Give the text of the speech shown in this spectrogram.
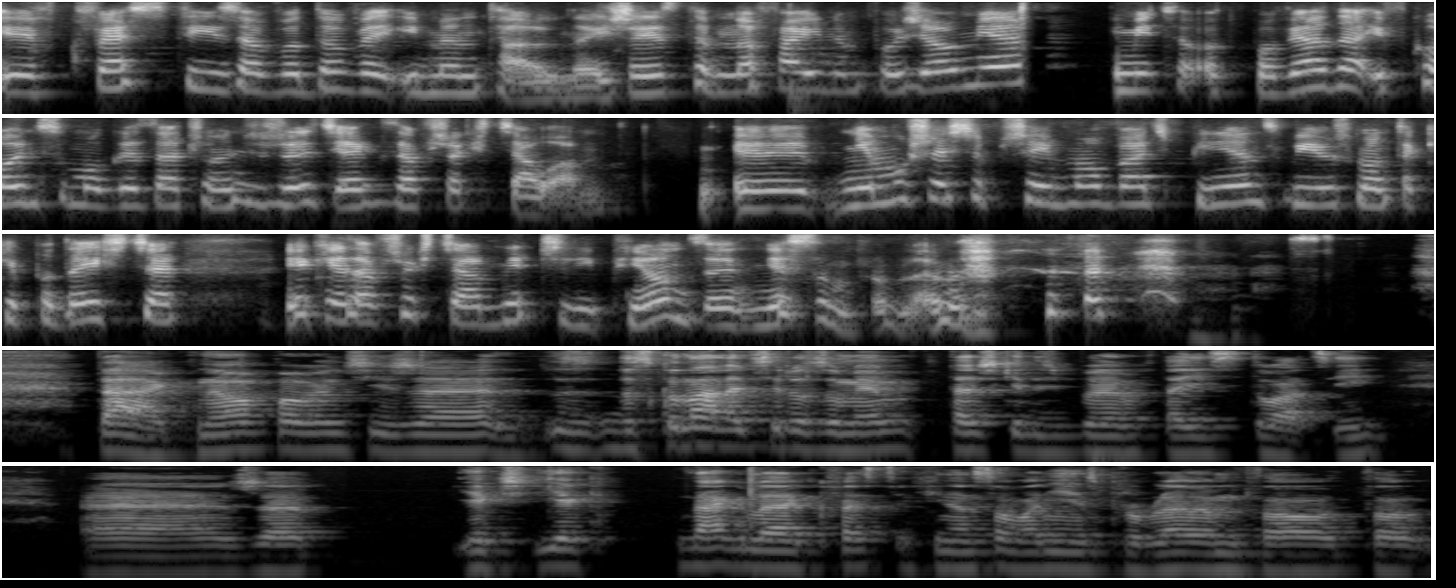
e, w kwestii zawodowej i mentalnej, że jestem na fajnym poziomie i mi to odpowiada i w końcu mogę zacząć żyć jak zawsze chciałam. Nie muszę się przejmować pieniędzmi, już mam takie podejście, jakie zawsze chciałam mieć, czyli pieniądze nie są problemem. Tak, no powiem ci, że doskonale cię rozumiem. Też kiedyś byłem w tej sytuacji, że jak, jak nagle kwestia finansowa nie jest problemem, to, to,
